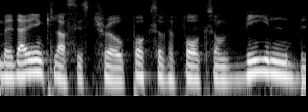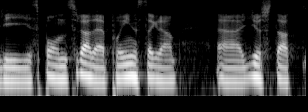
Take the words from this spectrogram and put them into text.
Men det där är ju en klassisk trope också för folk som vill bli sponsrade på Instagram. Eh, just att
